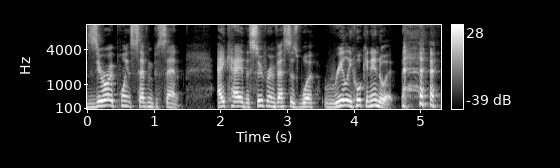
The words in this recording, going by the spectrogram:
0.7%. aka the super investors were really hooking into it.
